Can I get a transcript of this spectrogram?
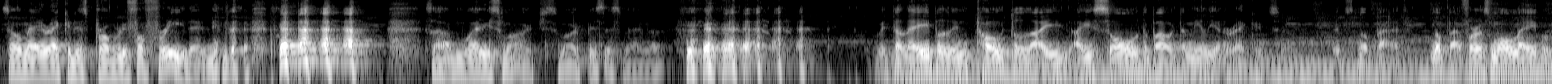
So my record is probably for free then. so I'm very smart, smart businessman. Huh? With the label in total, I, I sold about a million records. It's not bad, not bad for a small label.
